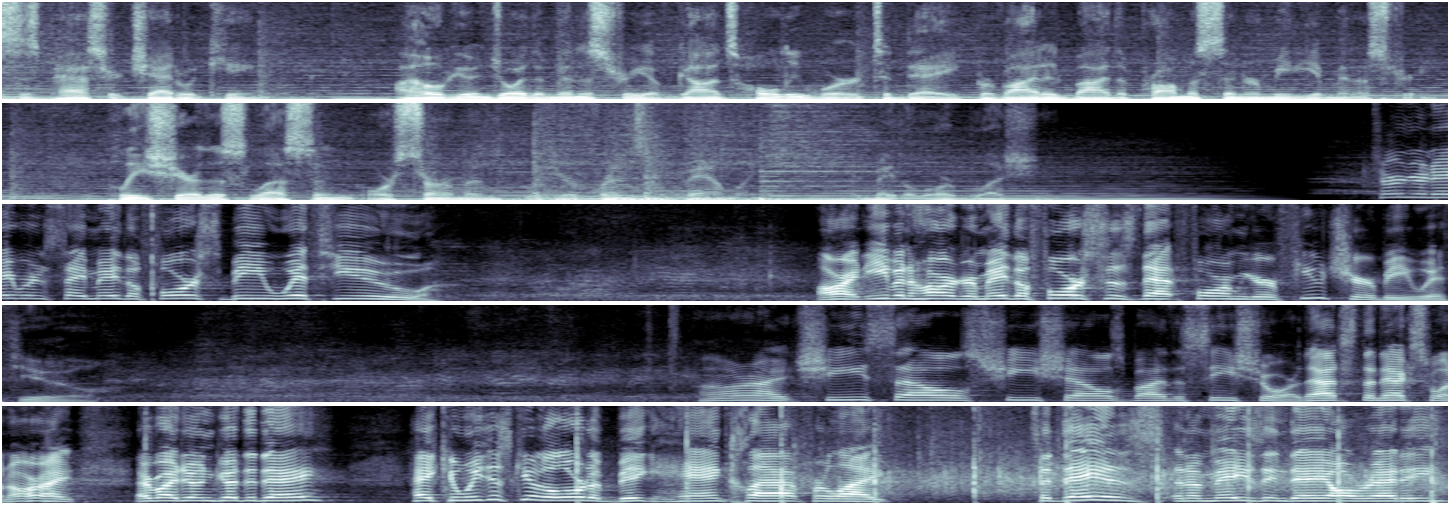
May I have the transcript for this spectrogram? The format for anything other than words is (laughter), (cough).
This is Pastor Chadwick King. I hope you enjoy the ministry of God's holy word today, provided by the Promise Center Media Ministry. Please share this lesson or sermon with your friends and family, and may the Lord bless you. Turn your neighbor and say, May the force be with you. All right, even harder, may the forces that form your future be with you. All right, she sells she shells by the seashore. That's the next one. All right, everybody doing good today? Hey, can we just give the Lord a big hand clap for like, today is an amazing day already.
